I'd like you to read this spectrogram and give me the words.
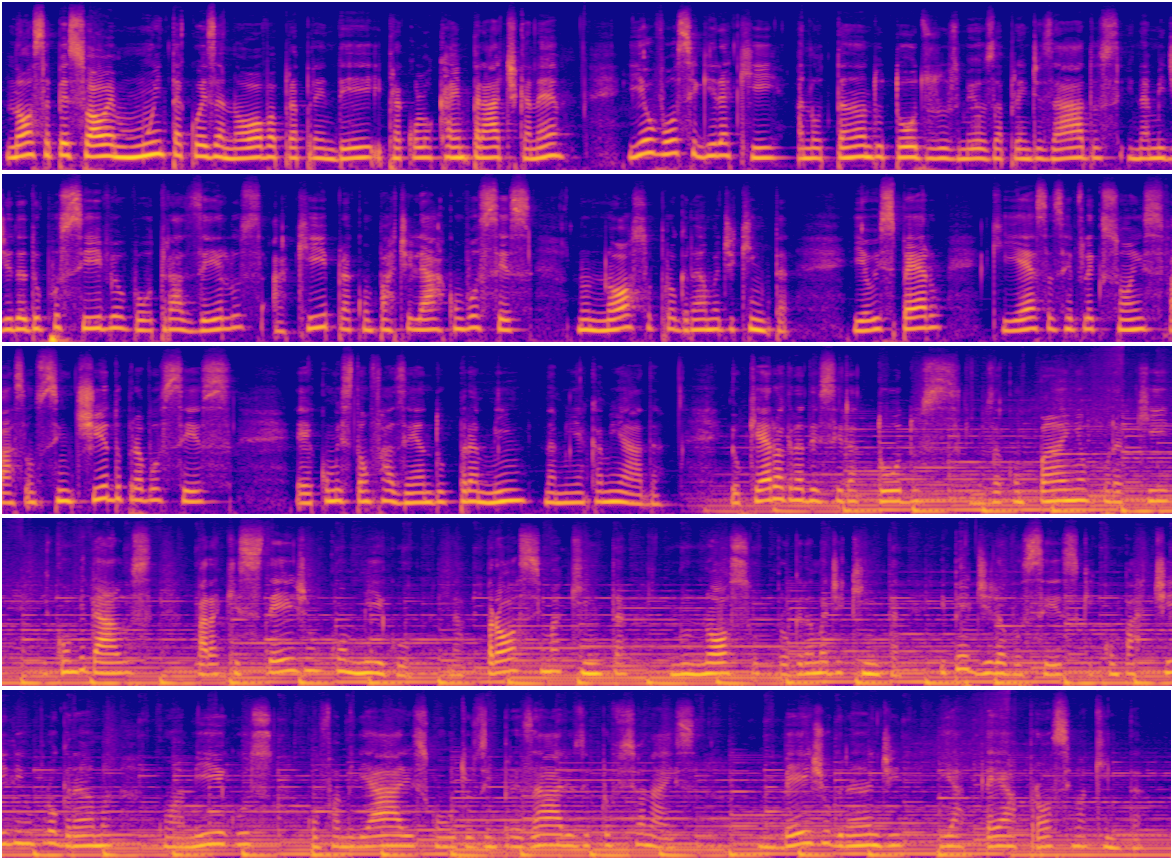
Nossa, pessoal, é muita coisa nova para aprender e para colocar em prática, né? E eu vou seguir aqui anotando todos os meus aprendizados e, na medida do possível, vou trazê-los aqui para compartilhar com vocês no nosso programa de quinta. E eu espero que essas reflexões façam sentido para vocês, é, como estão fazendo para mim na minha caminhada. Eu quero agradecer a todos que nos acompanham por aqui e convidá-los para que estejam comigo na próxima quinta, no nosso programa de quinta e pedir a vocês que compartilhem o programa com amigos, com familiares, com outros empresários e profissionais. Um beijo grande e até a próxima quinta.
